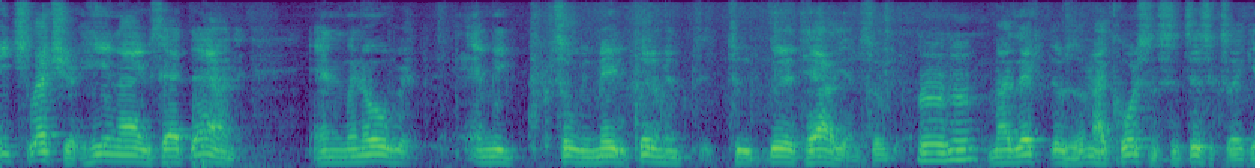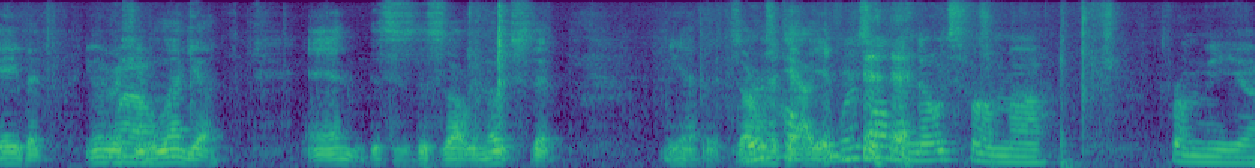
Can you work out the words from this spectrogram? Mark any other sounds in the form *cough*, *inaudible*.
each lecture, he and I sat down and went over it, and we so we made it put him into good Italian. So Mm-hmm. my lecture my course in statistics I gave at University of Bologna, and this is this is all the notes that we have. It's all in Italian. all, Italian. where's all the *laughs* notes from uh, from the uh,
